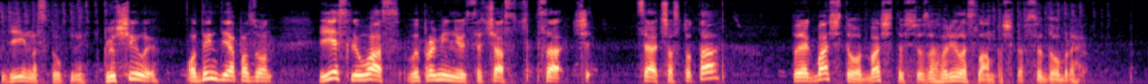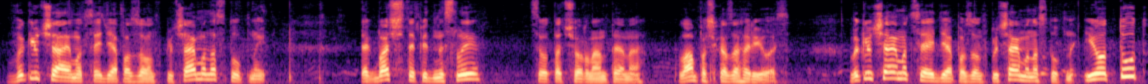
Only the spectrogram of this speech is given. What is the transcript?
дії наступний. Включили один діапазон. І якщо у вас випромінюється час, ця, ця частота, то як бачите, от бачите, все, загорілась лампочка, все добре. Виключаємо цей діапазон, включаємо наступний. Як бачите, піднесли, це ота чорна антена, лампочка загорілась. Виключаємо цей діапазон, включаємо наступний. І отут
